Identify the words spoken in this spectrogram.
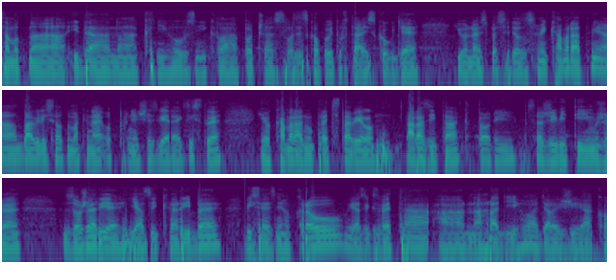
Samotná idea na knihu vznikla počas lezeckého pobytu v Tajsku, kde Junes sedel so svojimi kamarátmi a bavili sa o tom, aké najodpornejšie zviera existuje. Jeho kamarát mu predstavil parazita, ktorý sa živí tým, že zožerie jazyk rybe, vysaje z neho krv, jazyk z vetra a nahradí ho a ďalej žije ako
